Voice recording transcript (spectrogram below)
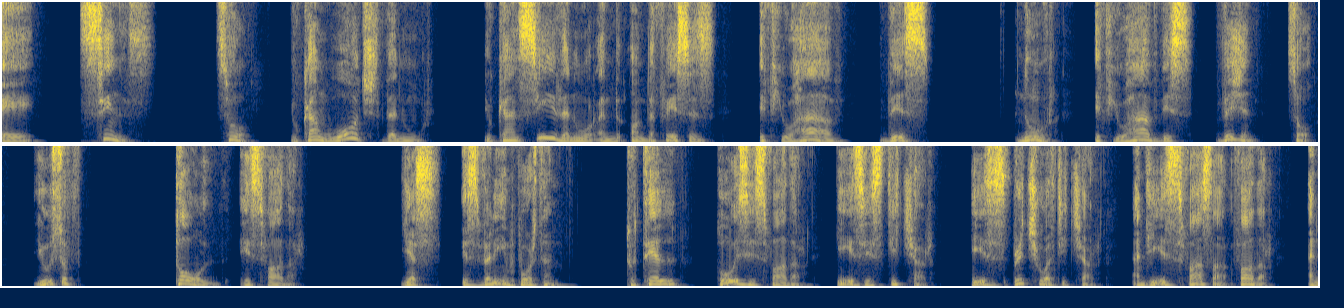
a sins so you can watch the nur. you can see the nur and on the faces if you have this nur, if you have this vision. So Yusuf told his father yes it's very important to tell who is his father. He is his teacher. He is a spiritual teacher and he is father father and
